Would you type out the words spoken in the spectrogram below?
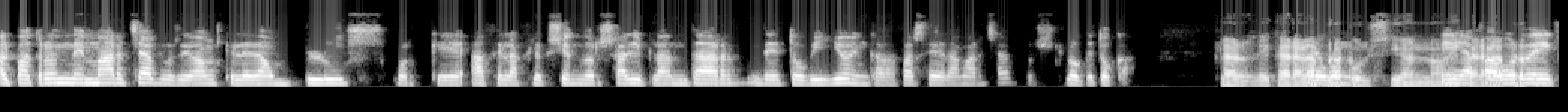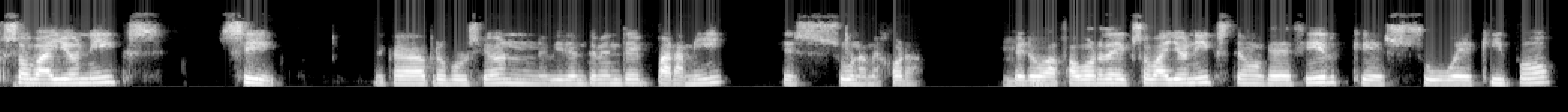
al patrón de marcha, pues digamos que le da un plus porque hace la flexión dorsal y plantar de tobillo en cada fase de la marcha, pues lo que toca. Claro, de cara a la propulsión, ¿no? Eh, a favor de Exobionics, sí. De cara a la propulsión, evidentemente, para mí es una mejora. Pero a favor de Exobionics tengo que decir que su equipo,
